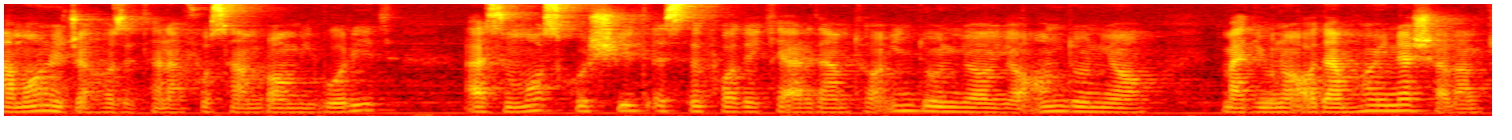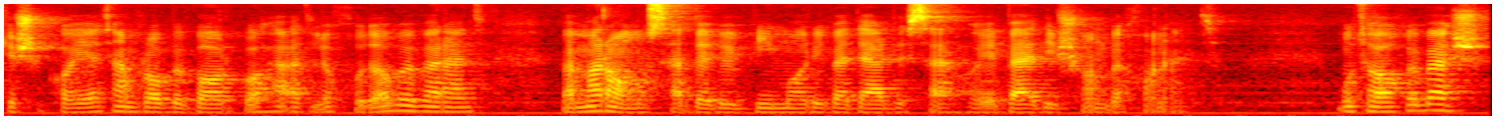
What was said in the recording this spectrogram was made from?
امان جهاز تنفسم را می برید از ماسک و شیلد استفاده کردم تا این دنیا یا آن دنیا مدیون آدمهایی نشوم که شکایتم را به بارگاه عدل خدا ببرند و مرا مسبب بیماری و دردسرهای بعدیشان بخوانند متعاقبش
